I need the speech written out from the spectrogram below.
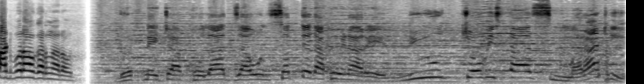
पाठपुरावा करणार आहोत. घटनेच्या खोलात जाऊन सत्य दाखविणारे न्यूज चोवीस तास मराठी.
